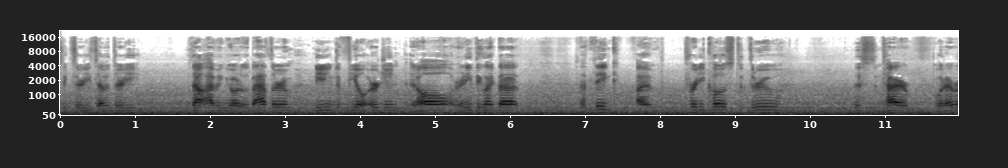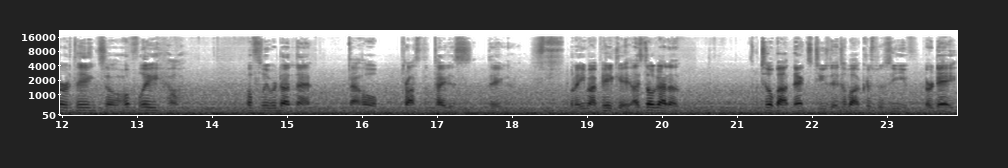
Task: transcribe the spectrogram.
6:30, 7:30 without having to go to the bathroom, needing to feel urgent at all or anything like that. I think I'm pretty close to through this entire whatever thing. So hopefully, uh, hopefully we're done that that whole prostatitis thing. When I eat my pancake, I still got a until about next Tuesday, until about Christmas Eve or day,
